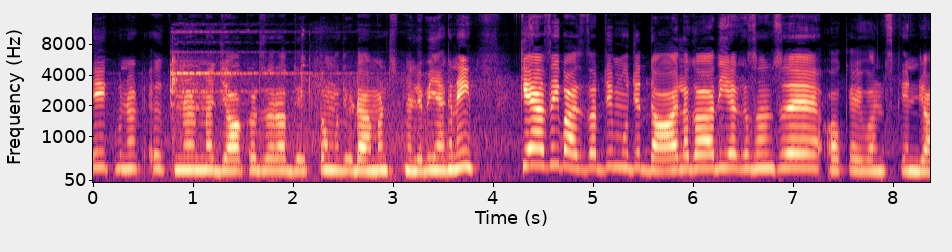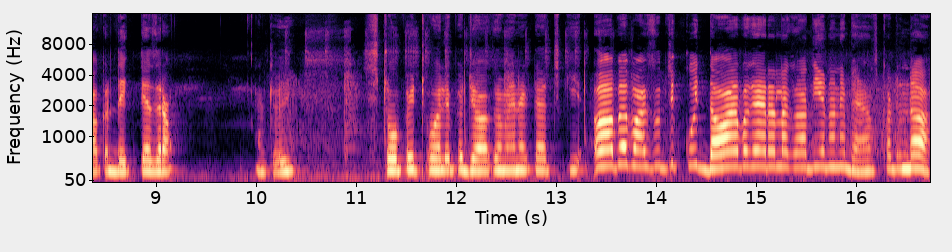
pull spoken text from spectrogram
एक मिनट एक मिनट मैं जाकर ज़रा देखता हूँ, मुझे डायमंड्स मिले भी हैं कि नहीं। कैसे ही भाई साहब जी, मुझे दाल लगा दिया कसम से? ओके वन स्किन जाकर देखते हैं ज़रा। ओके स्टॉप इट वाले पे जाकर मैंने टच किया। अब भाई साहब जी, कोई दाल वगैरह लगा दिया इन्होंने भैंस का डंडा।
